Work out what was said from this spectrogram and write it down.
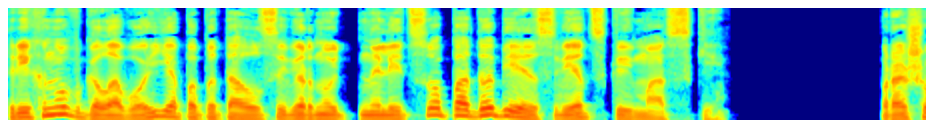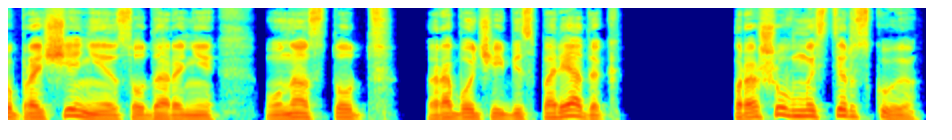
Тряхнув головой, я попытался вернуть на лицо подобие светской маски. «Прошу прощения, сударыни, у нас тут рабочий беспорядок. Прошу в мастерскую».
